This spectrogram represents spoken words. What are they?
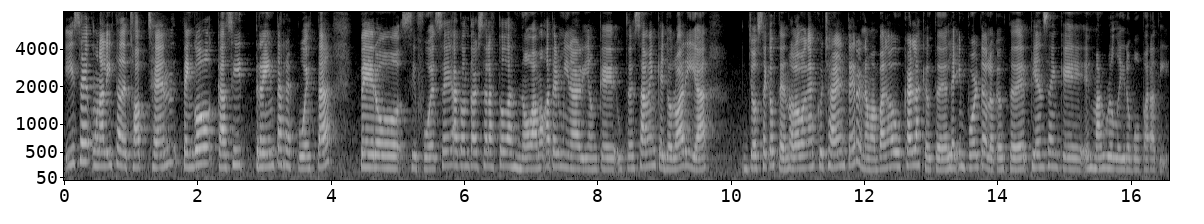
Hice una lista de top 10, tengo casi 30 respuestas pero si fuese a contárselas todas no vamos a terminar y aunque ustedes saben que yo lo haría, yo sé que ustedes no lo van a escuchar entero y nada más van a buscar las que a ustedes les importe o lo que ustedes piensen que es más relatable para ti.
